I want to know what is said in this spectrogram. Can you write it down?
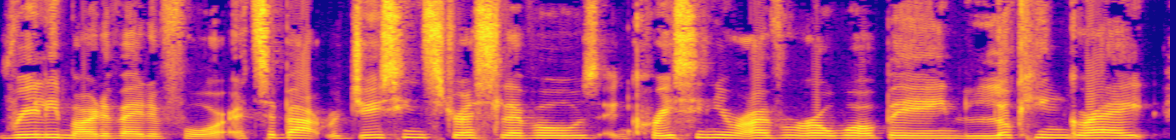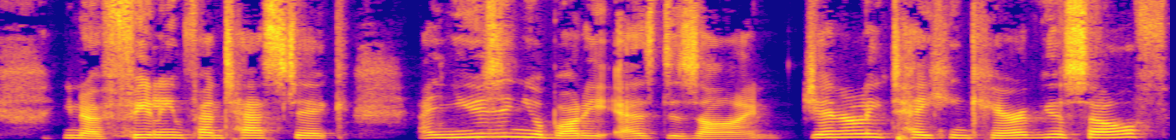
really motivated for? It's about reducing stress levels, increasing your overall well being, looking great, you know, feeling fantastic, and using your body as designed. Generally, taking care of yourself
